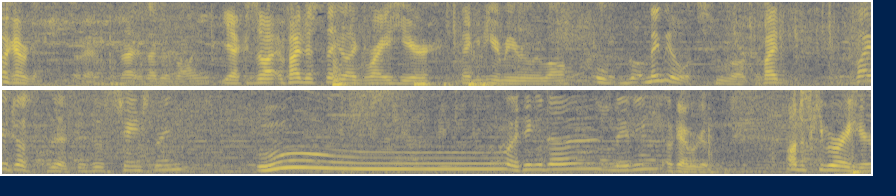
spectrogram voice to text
Okay, we're good. Okay, is that, is that good volume? Yeah, because if I just stay like right here, they can hear me really well. Ooh, maybe a little too loud. If I if I adjust this, does this change things? Ooh, I think it does. Maybe. Okay, we're good. I'll just keep it right here.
